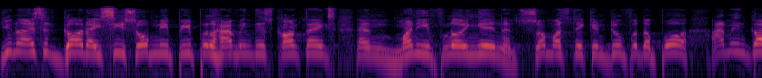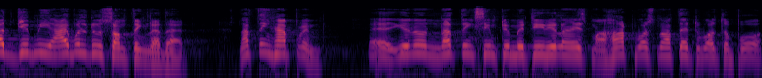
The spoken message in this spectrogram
You know, I said, God, I see so many people having these contacts and money flowing in and so much they can do for the poor. I mean, God, give me, I will do something like that. Nothing happened. Uh, you know, nothing seemed to materialize. My heart was not there towards the poor.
